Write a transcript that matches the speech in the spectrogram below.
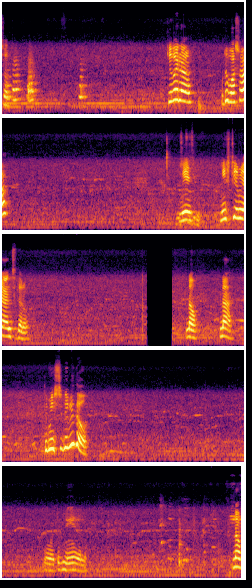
চল। কি কই না উঠে বসো মেয়ে মিষ্টি আমি আনছি, ধরো। নাও, না। তুই মিষ্টি নিবি তো? এটা ভেঙে গেল। নাও।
